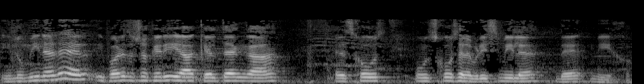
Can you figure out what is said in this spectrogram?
ilumina en él, y por eso yo quería que él tenga el Shus, un Shus en el Brismile de mi hijo.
